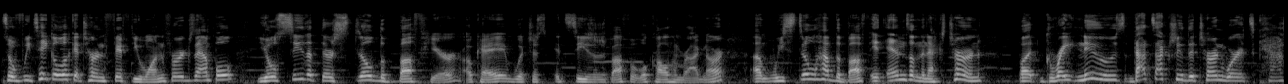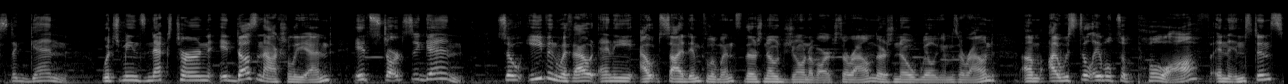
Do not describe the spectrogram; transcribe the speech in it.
So if we take a look at turn 51 for example you'll see that there's still the buff here okay which is it's Caesar's buff but we'll call him Ragnar. Um, we still have the buff. It ends on the next turn but great news that's actually the turn where it's cast again which means next turn it doesn't actually end. It starts again so even without any outside influence there's no Joan of Arcs around there's no Williams around um I was still able to pull off an instance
